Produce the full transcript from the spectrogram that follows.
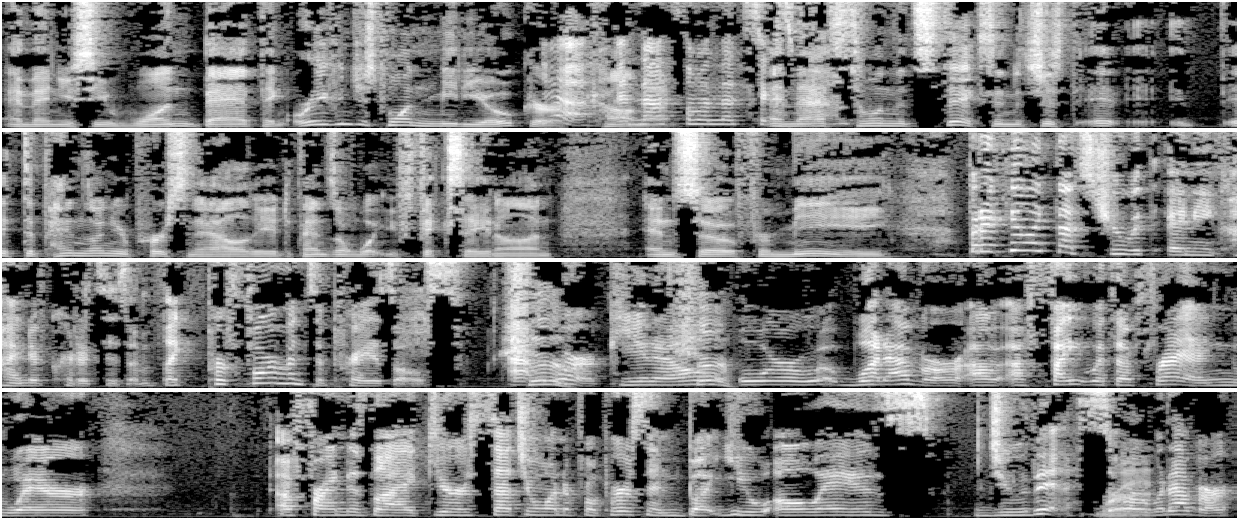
and then you see one bad thing or even just one mediocre Yeah, and comment. that's the one that sticks And that's the one that sticks. And it's just, it, it, it depends on your personality. It depends on what you fixate on. And so for me, But I feel like that's true with any kind of criticism, like performance appraisals Sure. at work, you know, Sure. or whatever. A, a fight with a friend where a friend is like, "You're such a wonderful person, but you always do this or whatever."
